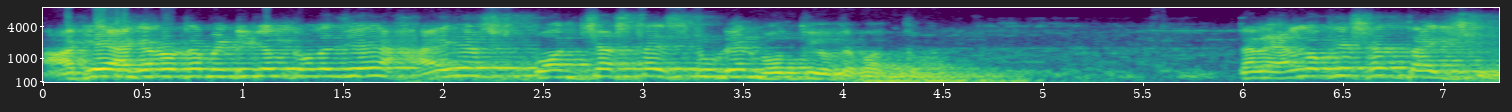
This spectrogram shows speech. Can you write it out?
আগে এগারোটা মেডিকেল কলেজে হাইয়েস্ট পঞ্চাশটা স্টুডেন্ট ভর্তি হতে পারত। তার অ্যালোকেশন তাই ছিল।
